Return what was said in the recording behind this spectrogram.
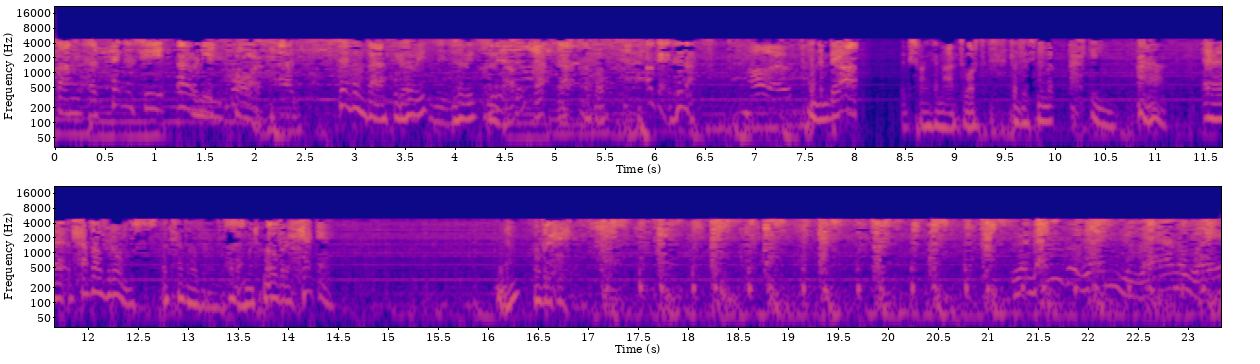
van Tennessee Early uit 56, zoiets. Zoiets, inderdaad. Ja, ja, dat klopt. Oké, zit Hallo. En een beetje van gemaakt wordt. Dat is nummer 18. Aha. Eh, het gaat over ons. Het gaat over ons. Oh, dat moet. Over gekken. Ja, over gekken. Remember when you ran away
